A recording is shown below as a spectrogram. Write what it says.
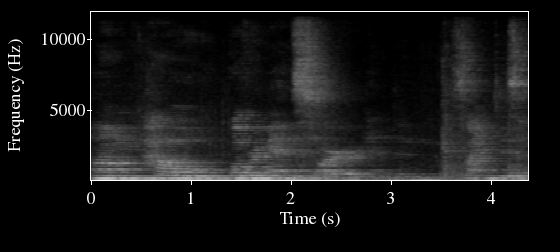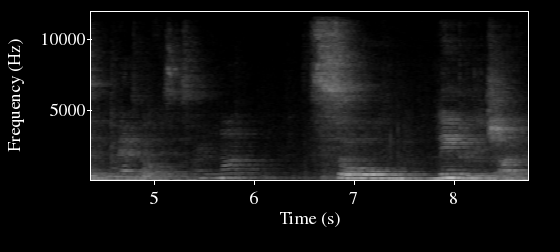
Um, how governments are, and scientists and medical offices are not so linked with each other.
